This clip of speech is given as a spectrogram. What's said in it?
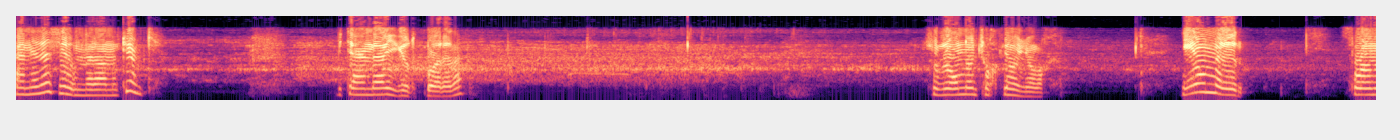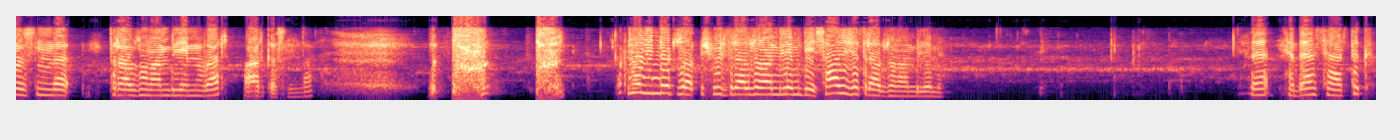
Ben neden size bunları anlatıyorum ki? Bir tane daha yiyorduk bu arada. Şurada ondan çok iyi oynuyor bak. Niye onların formasında Trabzon amblemi var arkasında? Ama 1461 Trabzon amblemi değil. Sadece Trabzon amblemi. Ve nedense artık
